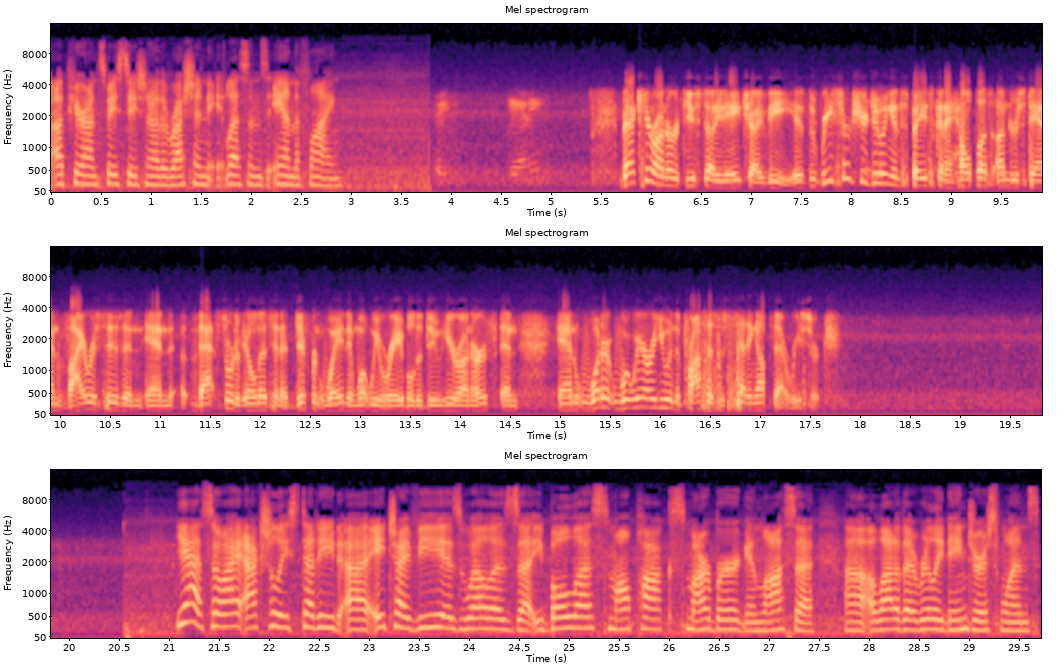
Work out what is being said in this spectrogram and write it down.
up here on space station are the Russian lessons and the flying. Back here on Earth, you studied HIV. Is the research you're doing in space going to help us understand viruses and, and that sort of illness in a different way than what we were able to do here on Earth? And, and what are, where are you in the process of setting up that research? Yeah, so I actually studied uh, HIV as well as uh, Ebola, smallpox, Marburg, and Lassa, uh, a lot of the really dangerous ones.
